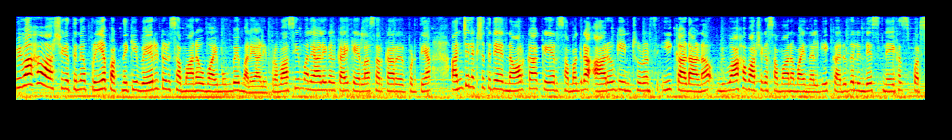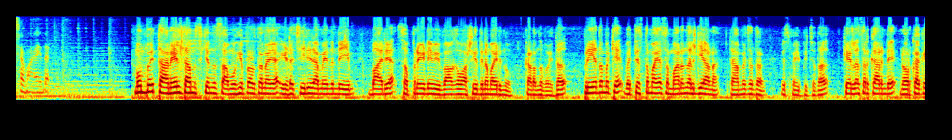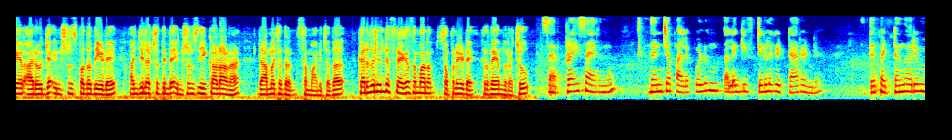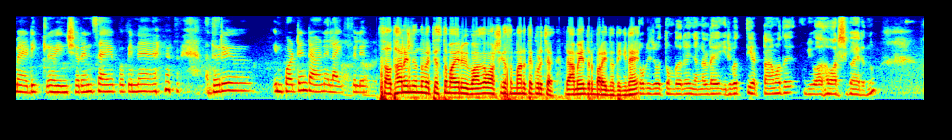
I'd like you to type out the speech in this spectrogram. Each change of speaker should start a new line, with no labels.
വിവാഹ വാർഷികത്തിന് പ്രിയ പത്നിക്ക് വേറിട്ടൊരു സമ്മാനവുമായി മുംബൈ മലയാളി. പ്രവാസി മലയാളികൾക്കായി കേരള സർക്കാർ ഏർപ്പെടുത്തിയ അഞ്ച് ലക്ഷത്തിന്റെ നോർക്ക കെയർ സമഗ്ര ആരോഗ്യ ഇൻഷുറൻസ് ഇ കാർഡാണ് വിവാഹ വാർഷിക സമ്മാനമായി നൽകി കരുതലിന്റെ സ്നേഹസ്പർശമായത്.
മുംബൈ താനയിൽ താമസിക്കുന്ന സാമൂഹ്യ പ്രവർത്തനായ ഇടച്ചേരി രാമേന്ദ്രന്റെയും ഭാര്യ സ്വപ്നയുടെയും വിവാഹ വാർഷിക ദിനമായിരുന്നു കടന്നുപോയത്. പ്രിയതമയ്ക്ക് വ്യത്യസ്തമായ സമ്മാനം നൽകിയാണ് രാമചന്ദ്രൻ വിസ്മയിപ്പിച്ചത്. കേരള സർക്കാരിന്റെ നോർക്ക കെയർ ആരോഗ്യ ഇൻഷുറൻസ് പദ്ധതിയുടെ അഞ്ചു ലക്ഷത്തിന്റെ ഇൻഷുറൻസ് ഇ കാർഡാണ് രാമചന്ദ്രൻ സമ്മാനിച്ചത്. കരുതലിന്റെ സ്നേഹസമ്മാനം സ്വപ്നയുടെ ഹൃദയം നിറച്ചു.
സർപ്രൈസ് ആയിരുന്നു. ഇതെന്നുവെച്ചാൽ പലപ്പോഴും പല ഗിഫ്റ്റുകൾ കിട്ടാറുണ്ട്. ഇത് പെട്ടെന്ന് ഒരു മെഡിക്കൽ ഇൻഷുറൻസ് ആയപ്പോൾ പിന്നെ അതൊരു ഇമ്പോർട്ടന്റ് ആണ് ലൈഫിൽ
സാധാരണയിൽ നിന്ന് വ്യത്യസ്തമായ ഒരു വിവാഹ വാർഷിക സമ്മാനത്തെ കുറിച്ച് രാമേന്ദ്രൻ പറയുന്നത് ഇങ്ങനെ.
ഒക്ടോബർ ഇരുപത്തി ഒമ്പതിന് ഞങ്ങളുടെ ഇരുപത്തിയെട്ടാമത് വിവാഹ വാർഷികമായിരുന്നു.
